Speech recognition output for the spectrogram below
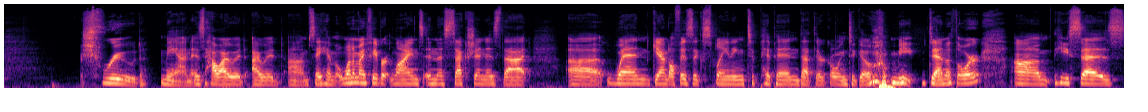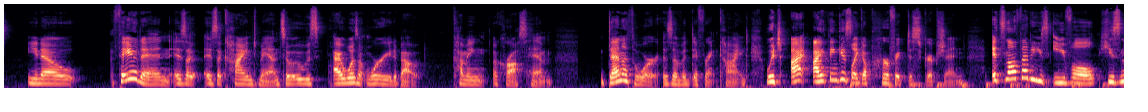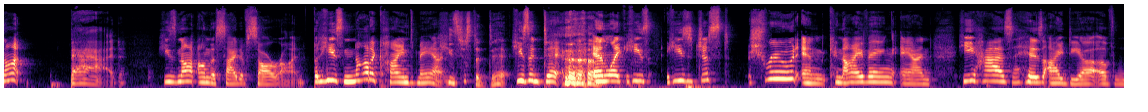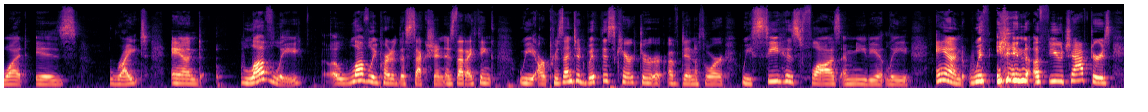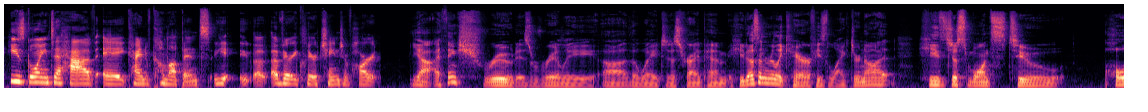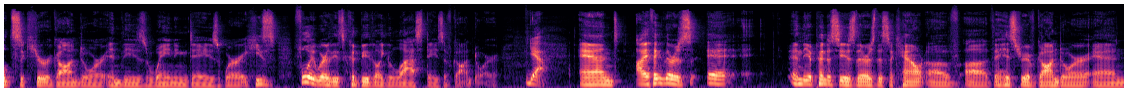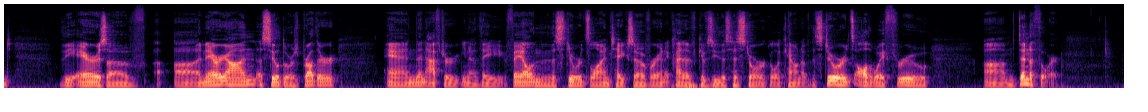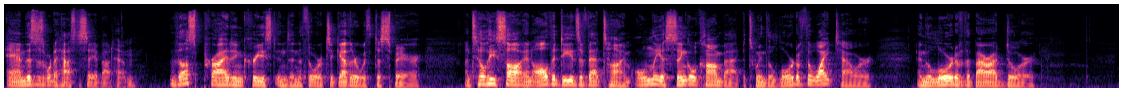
shrewd man, is how I would I would um, say him. One of my favorite lines in this section is that uh, when Gandalf is explaining to Pippin that they're going to go meet Denethor, um, he says, "You know, Theoden is a is a kind man, so it was I wasn't worried about coming across him." Denethor is of a different kind, which I, I think is like a perfect description. It's not that he's evil, he's not bad. He's not on the side of Sauron, but he's not a kind man. He's just a dick. he's a dick. and like he's he's just shrewd and conniving and he has his idea of what is right and lovely a lovely part of this section is that I think we are presented with this character of Denethor. We see his flaws immediately, and within a few chapters, he's going to have a kind of comeuppance, a, very clear change of heart. Yeah, I think shrewd is really uh, the way to describe him. He doesn't really care if he's liked or not. He just wants to hold secure Gondor in these waning days where he's fully aware these could be like the last days of Gondor. Yeah. And I think there's eh, in the appendices there's this account of uh, the history of Gondor and the heirs of uh, Anarion, Isildur's brother, and then after you know they fail, and then the stewards line takes over, and it kind of gives you this historical account of the stewards all the way through um, Denethor. And this is what it has to say about him. Thus pride increased in Denethor together with despair, until he saw in all the deeds of that time only a single combat between the Lord of the White Tower and the Lord of the Barad-dûr,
